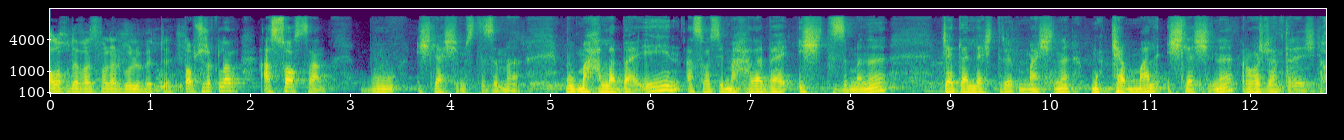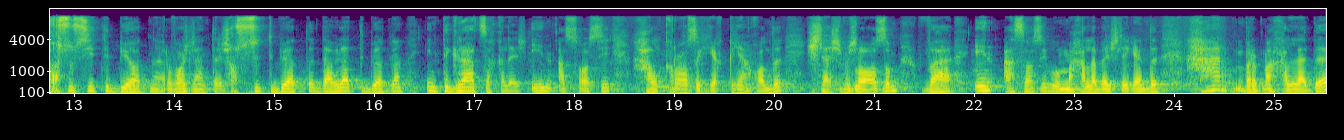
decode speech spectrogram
alohida vazifalar bo'lib o'tdi. Topshiriqlar asosan bu ishlashimiz tizimi bu mahallabay eng asosiy mahallabay ish tizimini jadallashtirib mana shuni mukammal ishlashini rivojlantirish xususiy tibbiyotni rivojlantirish xususiy tibbiyotni davlat tibbiyoti bilan integratsiya qilish eng asosiy xalq roziligiga qilgan holda ishlashimiz lozim va eng asosiy bu mahallada ishlaganda har bir mahallada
